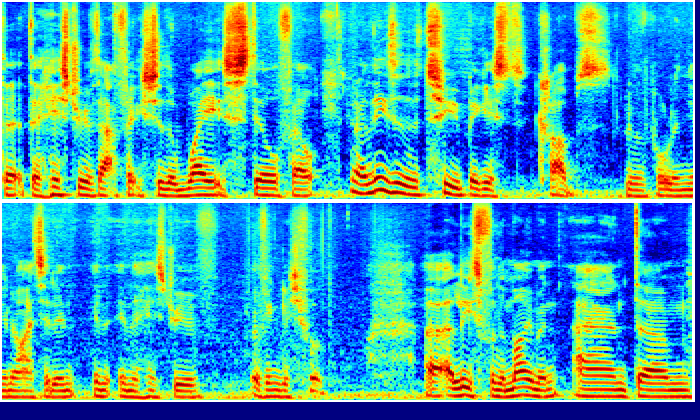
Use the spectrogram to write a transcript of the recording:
the, the history of that fixture, the way it's still felt, you know, these are the two biggest clubs, Liverpool and United, in, in, in the history of, of English football, uh, at least for the moment. And um,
